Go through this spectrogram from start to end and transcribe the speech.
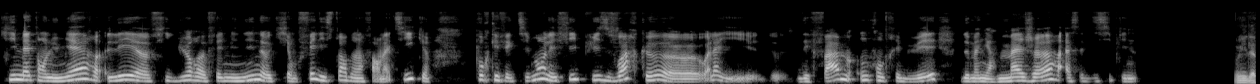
qui mettent en lumière les figures féminines qui ont fait l'histoire de l'informatique pour qu'effectivement les filles puissent voir que euh, voilà, des femmes ont contribué de manière majeure à cette discipline. Oui, la,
